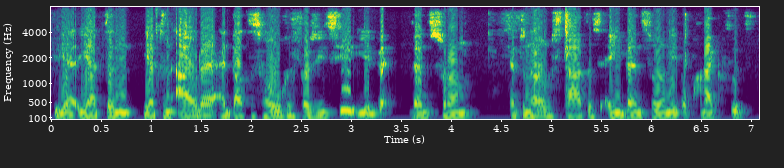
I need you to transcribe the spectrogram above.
je, je, hebt een, je hebt een ouder en dat is hoge positie. Je be- bent zo dan, je hebt een hoge status en je bent zo dan niet op gelijke voet.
